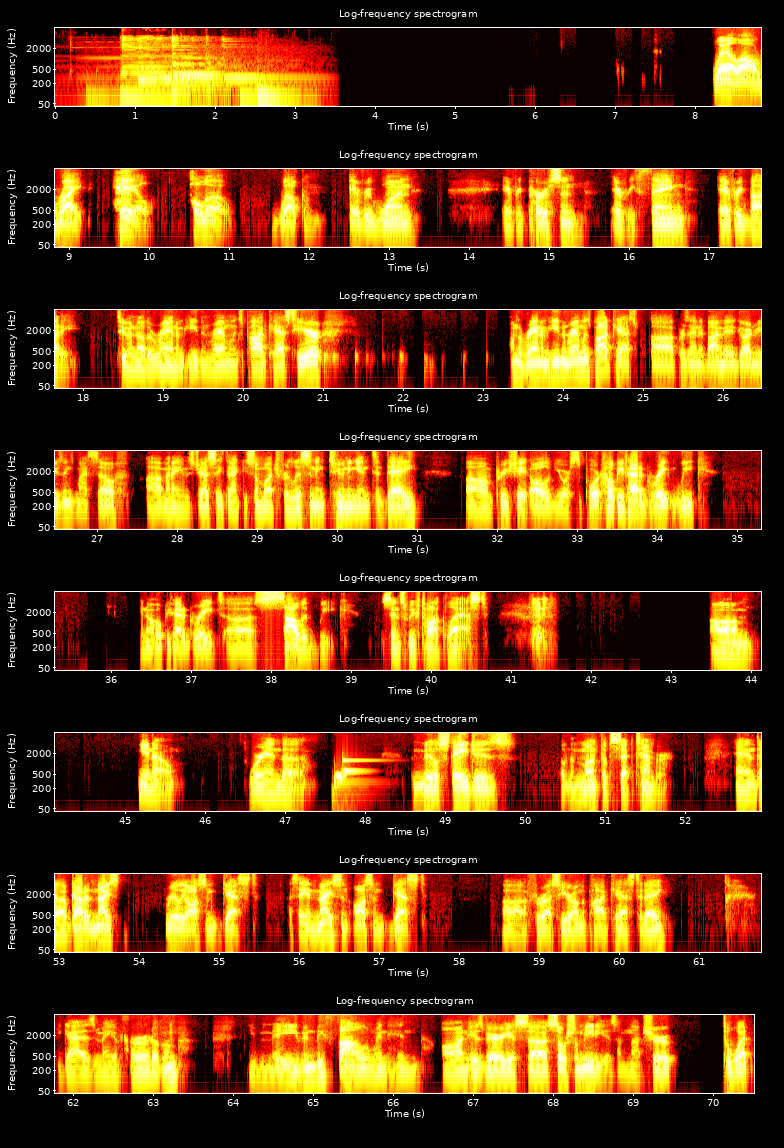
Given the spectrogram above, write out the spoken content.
Well, all right. Hail, hello, welcome, everyone, every person, everything, everybody, to another Random Heathen Ramblings podcast here on the Random Heathen Ramblings podcast, uh, presented by Midgard Musings. Myself, uh, my name is Jesse. Thank you so much for listening, tuning in today. Um, appreciate all of your support. Hope you've had a great week. You know, hope you've had a great, uh, solid week since we've talked last. Um, you know, we're in the middle stages of the month of September, and I've uh, got a nice, really awesome guest. I say a nice and awesome guest uh, for us here on the podcast today. You guys may have heard of him. You may even be following him on his various uh, social medias. I'm not sure to what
